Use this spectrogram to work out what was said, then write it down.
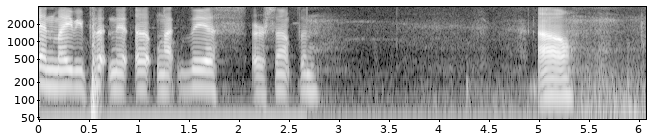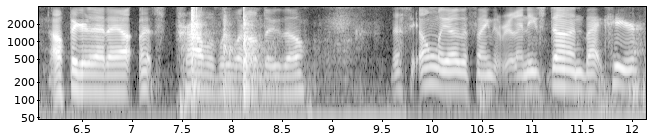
and maybe putting it up like this or something. I'll I'll figure that out. That's probably what I'll do though. That's the only other thing that really needs done back here.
